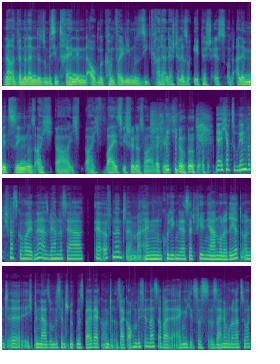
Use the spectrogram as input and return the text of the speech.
Ne? Und wenn man dann so ein bisschen Tränen in den Augen bekommt, weil die Musik gerade an der Stelle so episch ist und alle mitsingen und so, oh, ich, oh, ich, oh, ich weiß, wie schön das war, wirklich. ja, ich habe zu Beginn wirklich fast geheult. Ne? Also wir haben das ja eröffnet, ähm, einen Kollegen, der das seit vielen Jahren moderiert und äh, ich bin da so ein bisschen schmückendes Beiwerk und sage auch ein bisschen was, aber eigentlich ist das seine Moderation.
